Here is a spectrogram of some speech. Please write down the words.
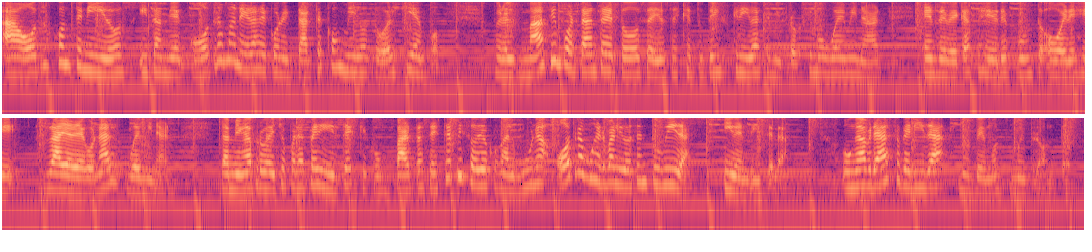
a otros contenidos y también otras maneras de conectarte conmigo todo el tiempo pero el más importante de todos ellos es que tú te inscribas en mi próximo webinar en rebecasegebre.org raya diagonal webinar. También aprovecho para pedirte que compartas este episodio con alguna otra mujer valiosa en tu vida y bendícela. Un abrazo querida, nos vemos muy pronto.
